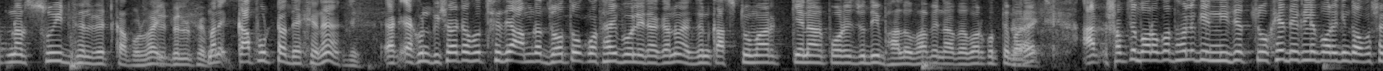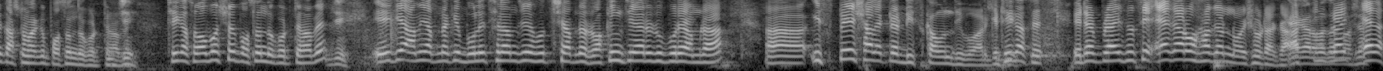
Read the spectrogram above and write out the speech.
আপনার সুইট ভেলভেট কাপড় ভাই। মানে কাপড়টা দেখেন হ্যাঁ? এখন বিষয়টা হচ্ছে যে আমরা যত কথাই বলি না কেন একজন কাস্টমার কেনার পরে যদি ভালোভাবে না ব্যবহার করতে পারে আর সবচেয়ে বড় কথা হলো কি নিজের চোখে দেখলে পরে কিন্তু অবশ্যই কাস্টমারকে পছন্দ করতে হবে। ঠিক আছে? অবশ্যই পছন্দ করতে হবে। এই যে আমি আপনাকে বলেছিলাম যে হচ্ছে আপনার রকিং চেয়ারের উপরে আমরা স্পেশাল একটা ডিসকাউন্ট দিব আর কি ঠিক আছে? এটার প্রাইস হচ্ছে এগারো হাজার নয়শো টাকা। Asking 11,900 price এগা-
